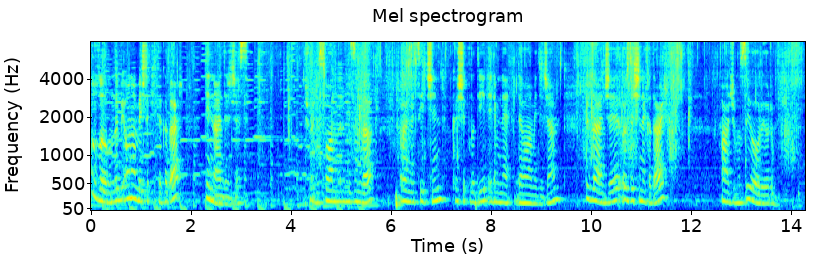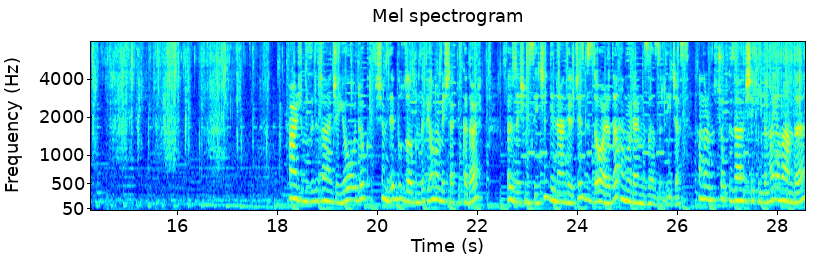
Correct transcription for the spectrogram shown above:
Buzdolabında bir 10-15 dakika kadar dinlendireceğiz. Şöyle soğanlarımızın da ölmesi için kaşıkla değil elimle devam edeceğim. Güzelce özleşene kadar harcımızı yoğuruyorum. Harcımızı güzelce yoğurduk. Şimdi buzdolabında bir 10-15 dakika kadar özleşmesi için dinlendireceğiz. Biz de o arada hamurlarımızı hazırlayacağız. Hamurumuz çok güzel bir şekilde mayalandı.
